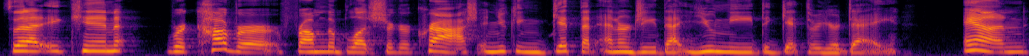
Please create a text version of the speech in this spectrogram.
so that it can recover from the blood sugar crash and you can get that energy that you need to get through your day. And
